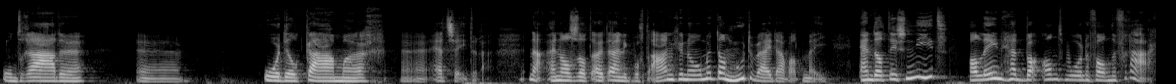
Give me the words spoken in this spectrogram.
Ontraden, eh, oordeelkamer, eh et cetera. Nou, en als dat uiteindelijk wordt aangenomen, dan moeten wij daar wat mee. En dat is niet alleen het beantwoorden van de vraag.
